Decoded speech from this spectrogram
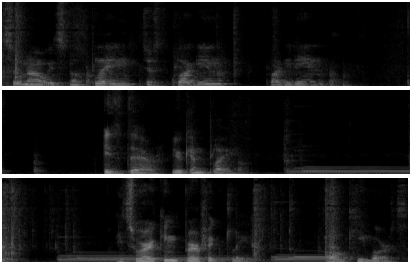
so now it's not playing, just plug in, plug it in. It's there, you can play. It's working perfectly. All keyboards.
